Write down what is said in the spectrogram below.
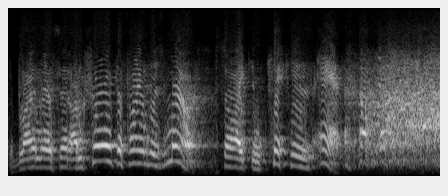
The blind man said, I'm trying to find his mouth so I can kick his ass.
